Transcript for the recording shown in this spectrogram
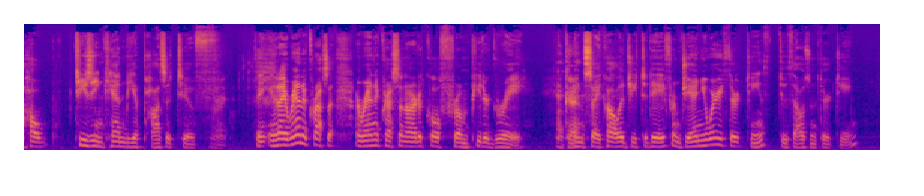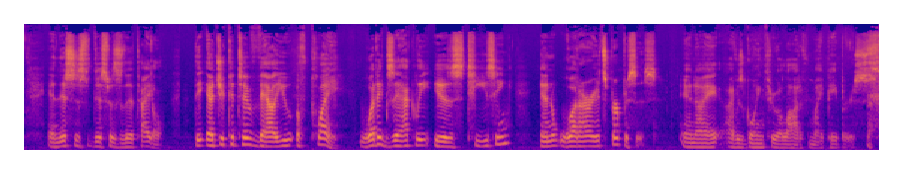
how teasing can be a positive Right. thing. And I ran across a I ran across an article from Peter Gray Okay. in Psychology Today from January 13th, 2013. And this is this was the title. The educative value of play. What exactly is teasing and what are its purposes? And I, I was going through a lot of my papers,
